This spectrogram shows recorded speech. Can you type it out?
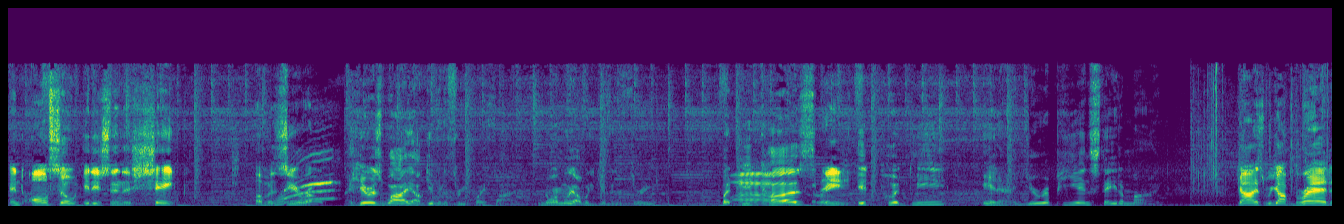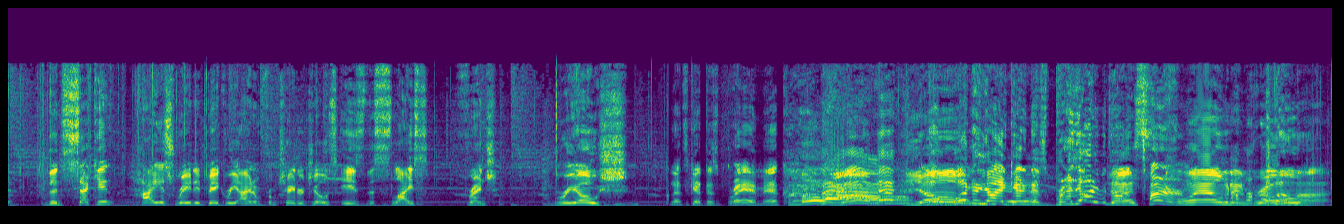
and also it is in the shape of a zero. Here's why I'll give it a 3.5. Normally I would give it a three, But Wow, because three. it put me in a European state of mind. Guys, we got bread. The second highest rated bakery item from Trader Joe's is the sliced French brioche. Let's get this bread, man. Come on, y'all, man. Yo, no wonder y'all ain't getting this bread. Y'all don't even know how to That's turn. clowning, Come bro. on.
